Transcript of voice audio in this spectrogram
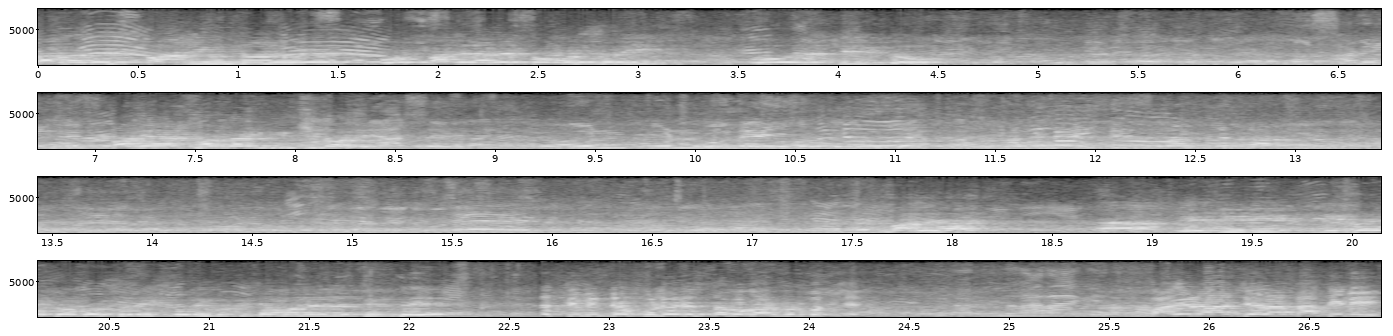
বাংলাদেশ পানি উন্নয়নের ও বাগেরহাটের প্রকৌশলী ও নেতৃবৃন্দ। বাগেরহাট সরকারি কৃষি দলে। বাগেরহাট এসডিডি নির্বাহী প্রকৌশলী শরীফুজ্জামানের নেতৃত্বে নেতৃবৃন্দ ফুলের স্থাপক অর্পণ করছেন। বাগেরহাট জেলা তাঁতি লীগ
